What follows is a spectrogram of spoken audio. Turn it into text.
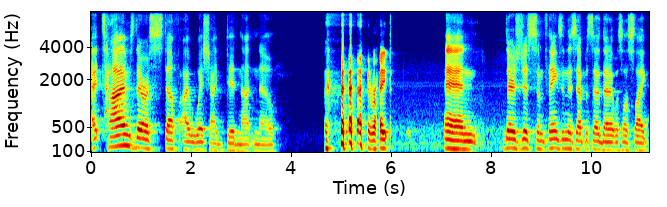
at times there are stuff I wish I did not know right. And there's just some things in this episode that it was just like,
